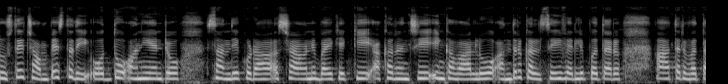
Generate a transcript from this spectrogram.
చూస్తే చంపేస్తుంది. వద్దు అని అంటూ సంధ్య కూడా శ్రావణి బైక్ ఎక్కి అక్కడ నుంచి ఇంకా వాళ్ళు అందరూ కలిసి వెళ్ళిపోతారు. ఆ తర్వాత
